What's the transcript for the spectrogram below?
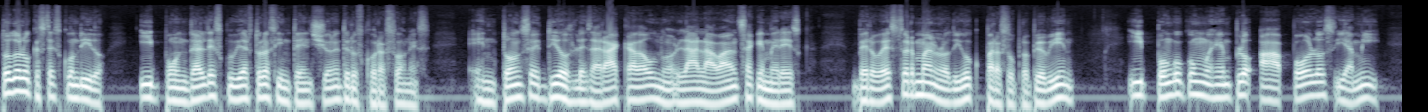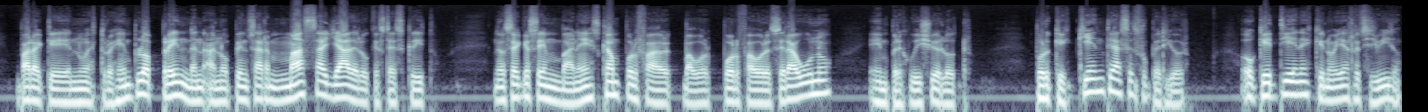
todo lo que está escondido y pondrá al descubierto las intenciones de los corazones. Entonces Dios les dará a cada uno la alabanza que merezca. Pero esto, hermano, lo digo para su propio bien. Y pongo como ejemplo a Apolos y a mí, para que nuestro ejemplo aprendan a no pensar más allá de lo que está escrito. No sea que se envanezcan por, por favorecer a uno en prejuicio del otro. Porque ¿quién te hace superior? ¿O qué tienes que no hayas recibido?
